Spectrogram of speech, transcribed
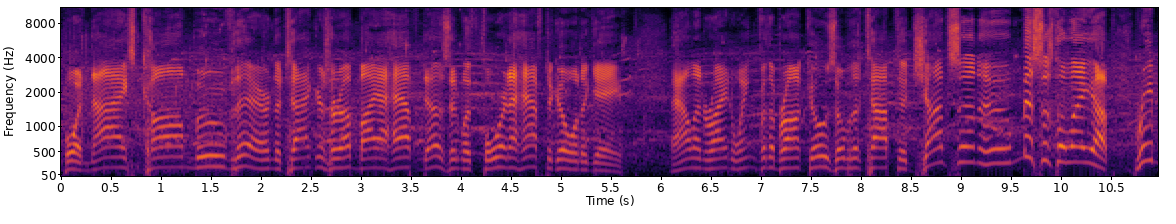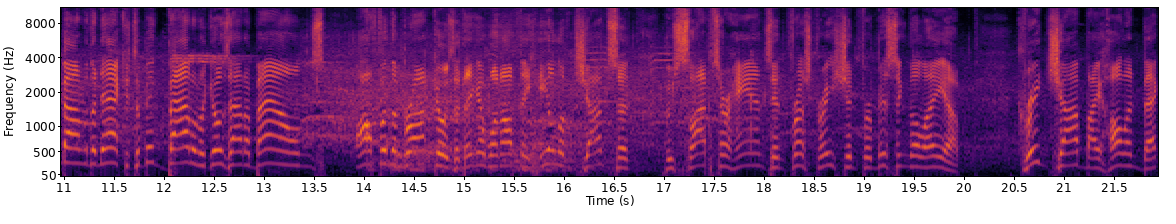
Boy, nice calm move there, and the Tigers are up by a half dozen with four and a half to go in the game. Allen right wing for the Broncos over the top to Johnson, who misses the layup. Rebound to the deck. It's a big battle. It goes out of bounds off of the Broncos. I think it went off the heel of Johnson, who slaps her hands in frustration for missing the layup. Great job by Hollenbeck.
